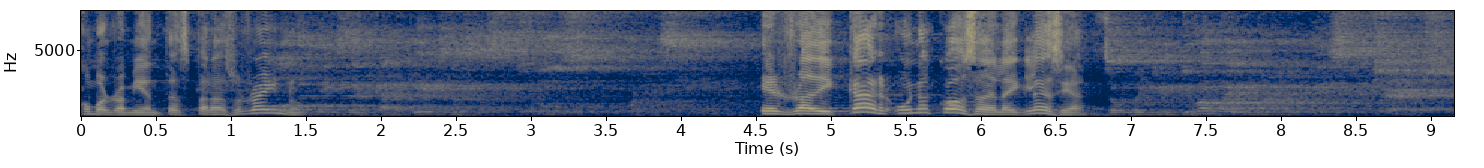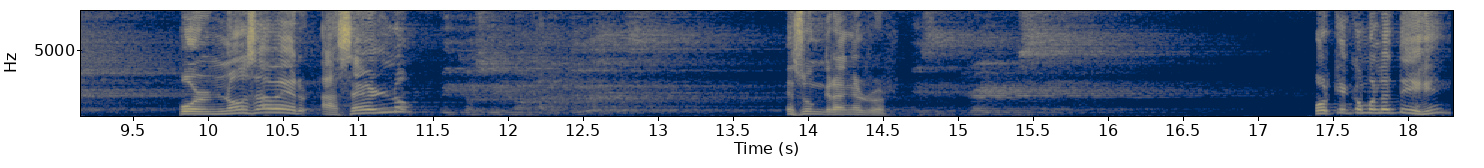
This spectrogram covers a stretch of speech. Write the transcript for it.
como herramientas para su reino. Erradicar una cosa de la iglesia por no saber hacerlo es un gran error. Porque como les dije,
